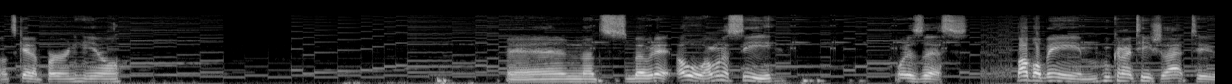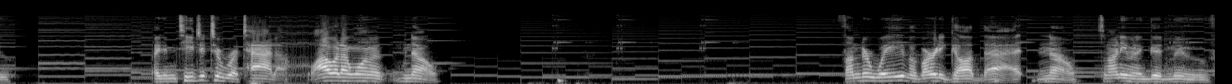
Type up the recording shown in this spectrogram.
Let's get a burn heal. And that's about it. Oh, I want to see. What is this? Bubble Beam. Who can I teach that to? I can teach it to Rattata. Why would I want to... No. Thunder Wave? I've already got that. No, it's not even a good move.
